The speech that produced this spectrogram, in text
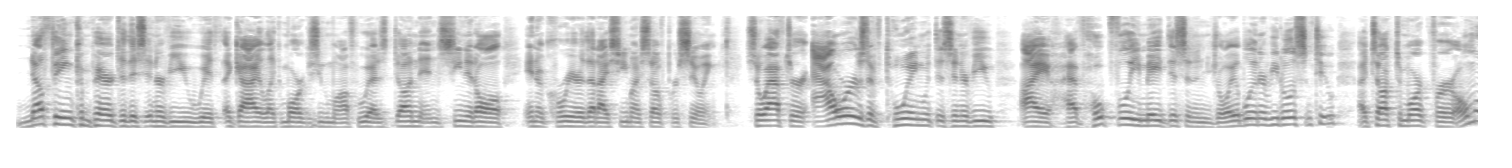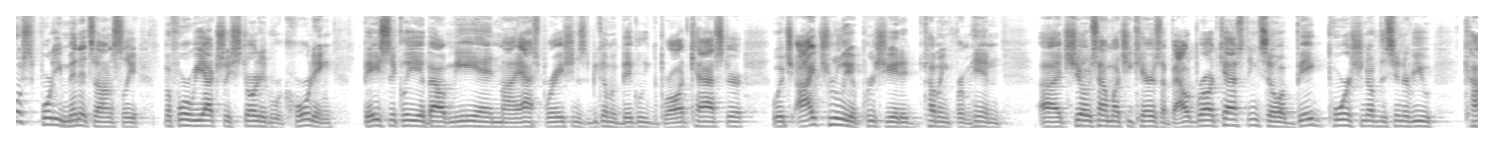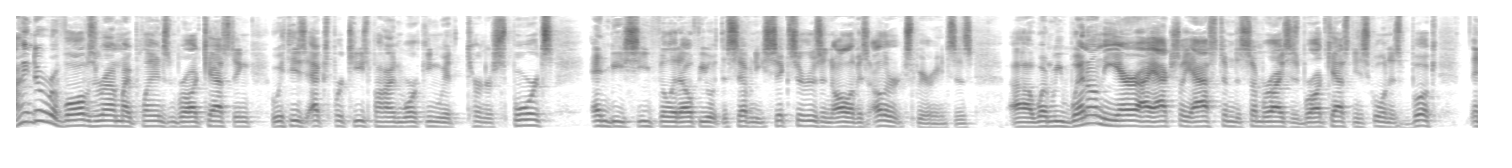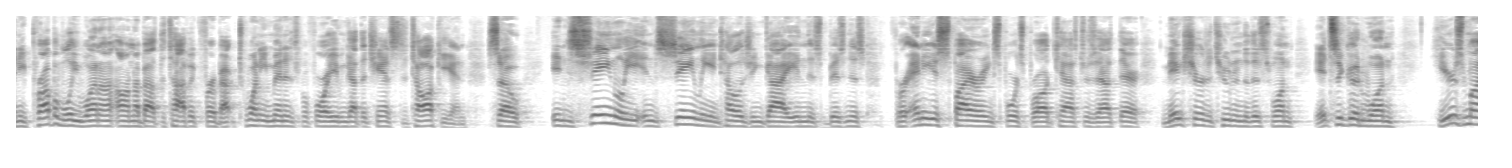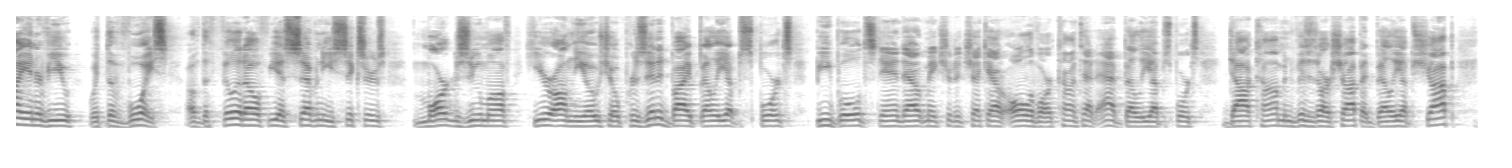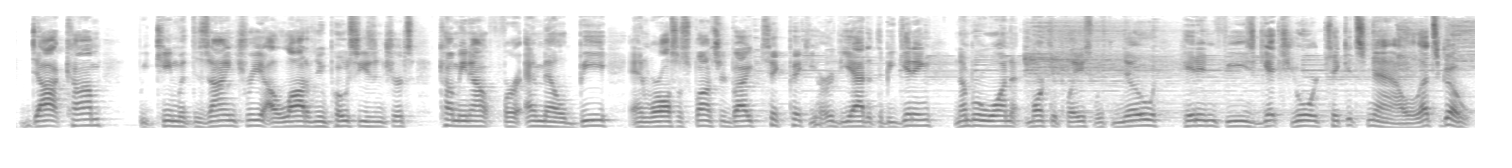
Nothing compared to this interview with a guy like Marc Zumoff, who has done and seen it all in a career that I see myself pursuing. So, after hours of toying with this interview, I have hopefully made this an enjoyable interview to listen to. I talked to Marc for almost 40 minutes, honestly, before we actually started recording basically about me and my aspirations to become a big league broadcaster, which I truly appreciated coming from him. Uh, it shows how much he cares about broadcasting. So, a big portion of this interview kind of revolves around my plans in broadcasting with his expertise behind working with Turner Sports, NBC Philadelphia with the 76ers, and all of his other experiences. Uh, when we went on the air, I actually asked him to summarize his broadcasting school in his book, and he probably went on, on about the topic for about 20 minutes before I even got the chance to talk again. So, insanely, insanely intelligent guy in this business. For any aspiring sports broadcasters out there, make sure to tune into this one. It's a good one. Here's my interview with the voice of the Philadelphia 76ers, Marc Zumoff, here on the O Show, presented by Belly Up Sports. Be bold, stand out. Make sure to check out all of our content at bellyupsports.com and visit our shop at bellyupshop.com. We team with Design Tree, a lot of new postseason shirts coming out for MLB. And we're also sponsored by TickPick. You heard the ad at the beginning. Number one marketplace with no hidden fees. Get your tickets now. Let's go.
